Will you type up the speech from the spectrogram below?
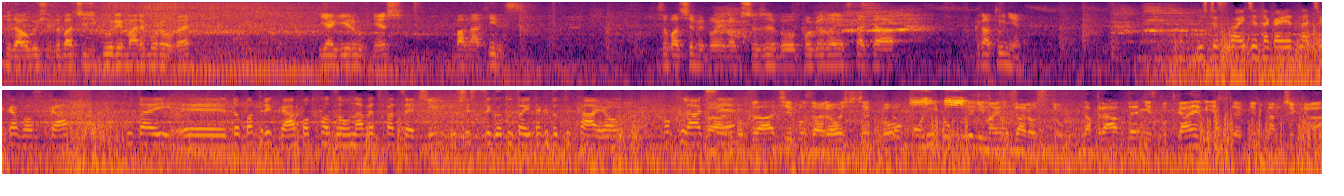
Przydałoby się zobaczyć góry marmurowe, jak i również Bana Hills. Zobaczymy, powiem wam szczerze, bo pogoda jest taka w kratunie. Jeszcze słuchajcie, taka jedna ciekawostka. Tutaj y, do Patryka podchodzą nawet faceci i wszyscy go tutaj tak dotykają po klacie. Tak, po klacie, po zaroście, bo oni w ogóle nie mają zarostu. Naprawdę nie spotkałem jeszcze Wietnamczyka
